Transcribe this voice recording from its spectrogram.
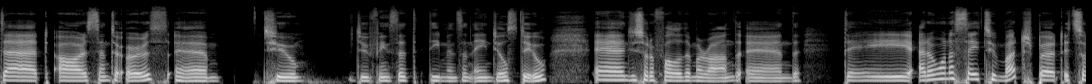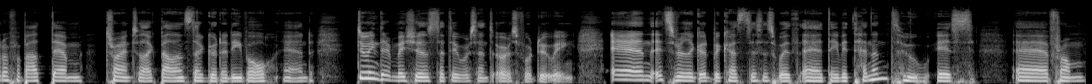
that are sent to Earth um, to do things that demons and angels do, and you sort of follow them around and. They, I don't want to say too much, but it's sort of about them trying to like balance their good and evil and doing their missions that they were sent to Earth for doing. And it's really good because this is with uh, David Tennant, who is uh, from,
